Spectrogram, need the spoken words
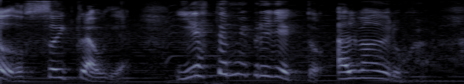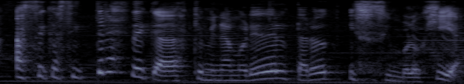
todos, soy Claudia y este es mi proyecto Alma de Bruja. Hace casi tres décadas que me enamoré del tarot y su simbología,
